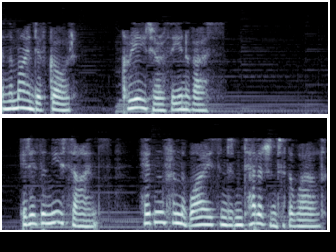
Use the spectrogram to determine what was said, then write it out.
in the mind of God, creator of the universe. It is a new science, hidden from the wise and intelligent of the world,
